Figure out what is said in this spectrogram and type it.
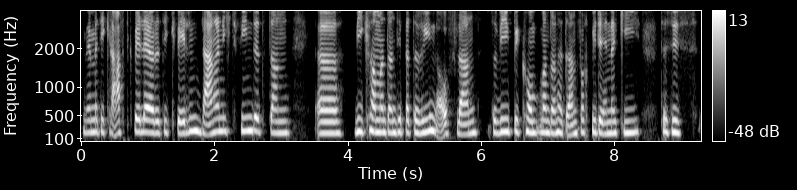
wenn man die Kraftquelle oder die Quellen lange nicht findet, dann äh, wie kann man dann die Batterien aufladen? Also wie bekommt man dann halt einfach wieder Energie? Das ist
